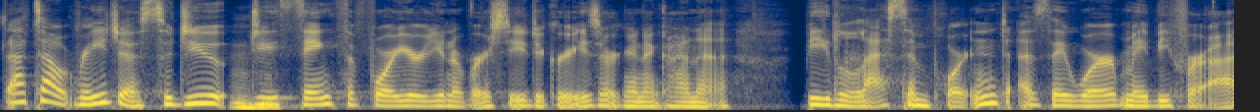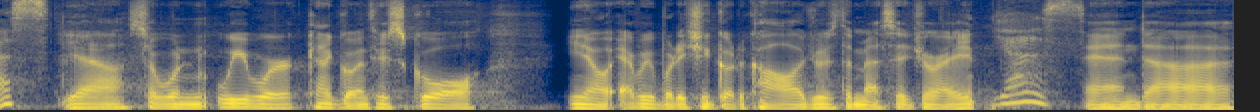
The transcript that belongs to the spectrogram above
That's outrageous. So do you do you think the four-year university degrees are going to kind of be less important as they were maybe for us? Yeah. So when we were kind of going through school, you know, everybody should go to college was the message, right? Yes. And uh,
